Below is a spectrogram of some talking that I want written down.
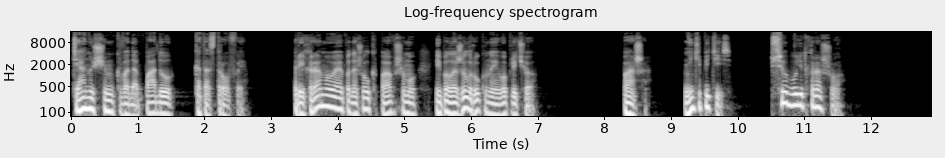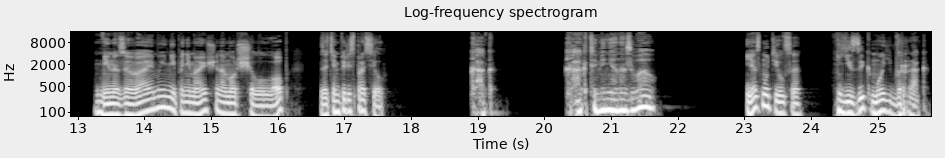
тянущим к водопаду катастрофы. Прихрамывая, подошел к павшему и положил руку на его плечо. «Паша, не кипятись. Все будет хорошо». Неназываемый, непонимающе наморщил лоб, затем переспросил. «Как? Как ты меня назвал?» Я смутился. Язык мой враг.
